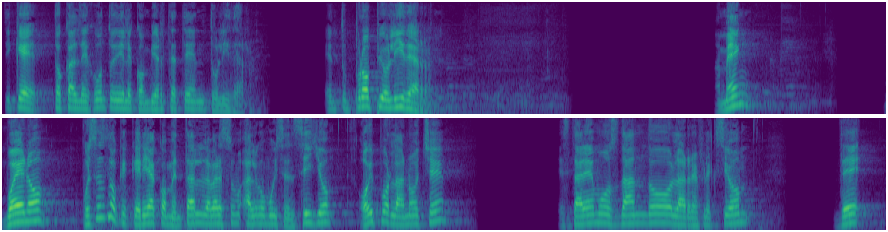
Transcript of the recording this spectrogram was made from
Así que toca el de junto y dile, conviértete en tu líder, en tu propio líder. Amén. Bueno, pues es lo que quería comentarles, a ver, es algo muy sencillo. Hoy por la noche estaremos dando la reflexión de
